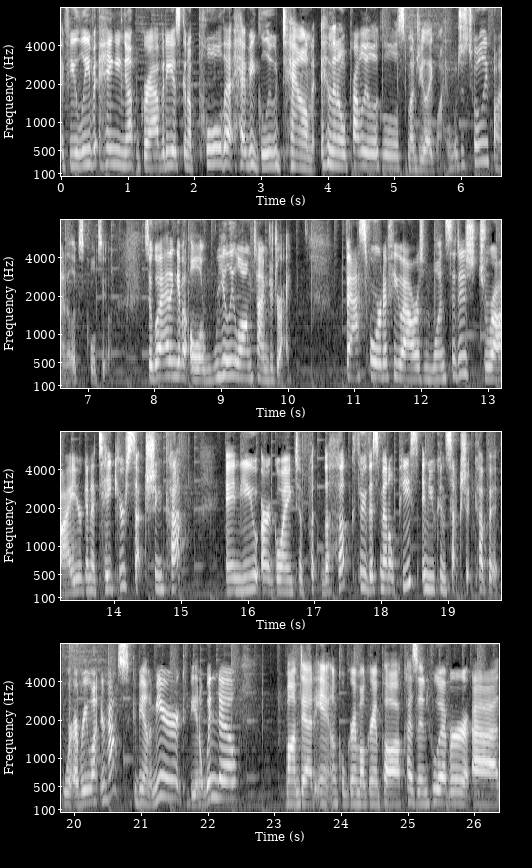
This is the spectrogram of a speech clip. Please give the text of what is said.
If you leave it hanging up, gravity is gonna pull that heavy glue down and then it'll probably look a little smudgy like mine, which is totally fine. It looks cool too. So go ahead and give it all a really long time to dry. Fast forward a few hours, once it is dry, you're gonna take your suction cup and you are going to put the hook through this metal piece and you can suction cup it wherever you want in your house. It could be on a mirror, it could be in a window, mom, dad, aunt, uncle, grandma, grandpa, cousin, whoever uh,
